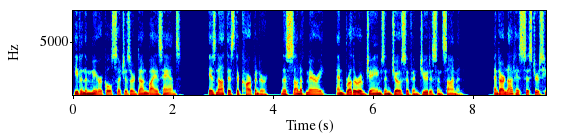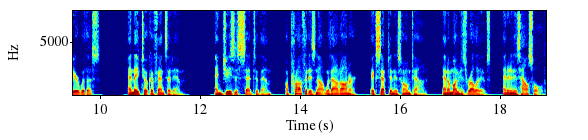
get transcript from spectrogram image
even the miracles such as are done by his hands? Is not this the carpenter, the son of Mary, and brother of James and Joseph and Judas and Simon? And are not his sisters here with us? And they took offense at him. And Jesus said to them, A prophet is not without honor, except in his hometown, and among his relatives, and in his household.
